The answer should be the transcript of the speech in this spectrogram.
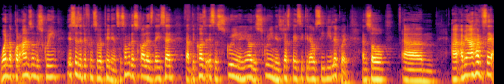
when the Quran is on the screen, this is a difference of opinion. So some of the scholars they said that because it's a screen, and you know the screen is just basically LCD liquid, and so. Um, I, I mean, I have to say,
